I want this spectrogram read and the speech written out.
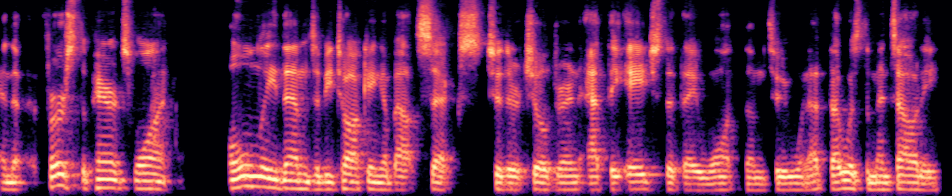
and the first the parents want only them to be talking about sex to their children at the age that they want them to. When that, that was the mentality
